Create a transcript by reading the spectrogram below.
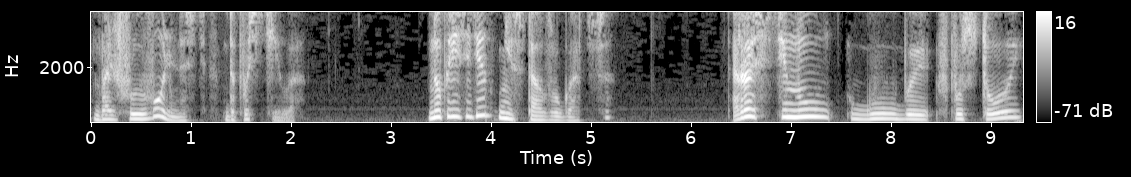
большую вольность допустила. Но президент не стал ругаться. Растянул губы в пустой,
